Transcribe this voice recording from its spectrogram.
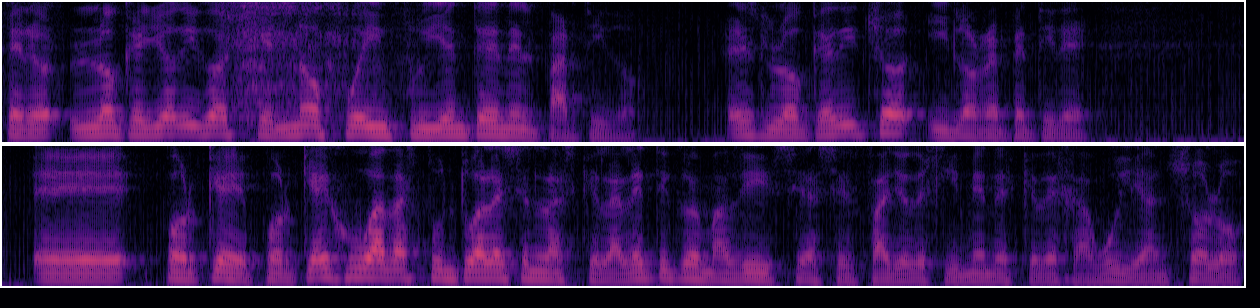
pero lo que yo digo es que no fue influyente en el partido. Es lo que he dicho y lo repetiré. Eh, ¿Por qué? Porque hay jugadas puntuales en las que el Atlético de Madrid, sea el fallo de Jiménez que deja a William solo,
